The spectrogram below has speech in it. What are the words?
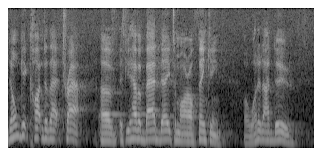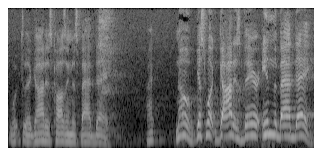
Don't get caught into that trap of if you have a bad day tomorrow thinking, well, what did I do that God is causing this bad day? Right? No, guess what? God is there in the bad day.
